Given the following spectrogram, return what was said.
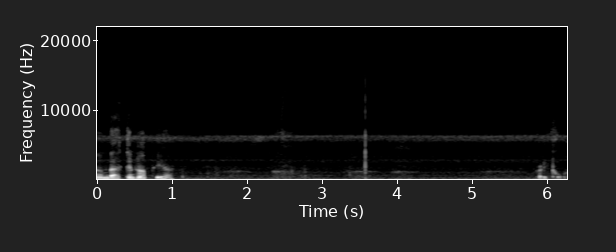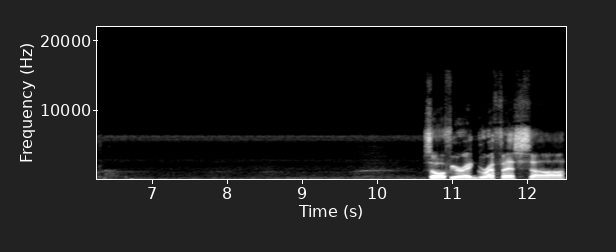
I'm backing up here. Pretty cool. So if you're at Griffiss, uh,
